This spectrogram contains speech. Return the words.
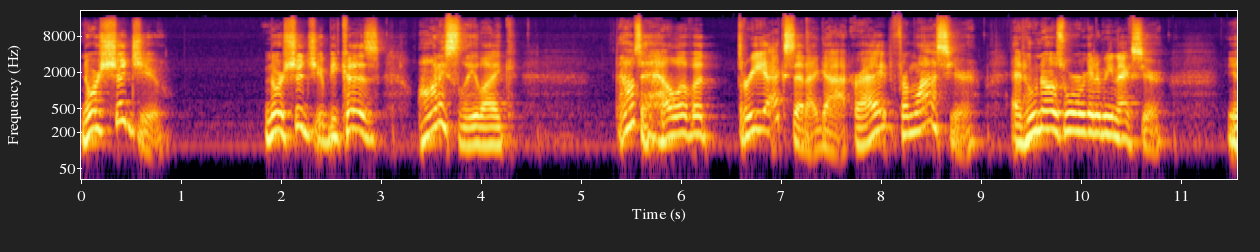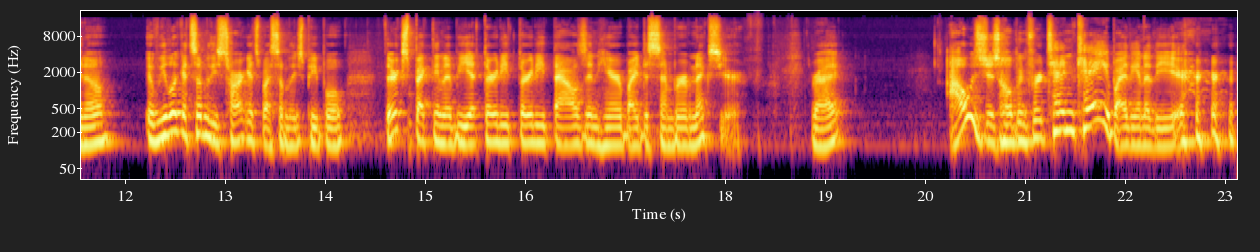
nor should you. Nor should you, because honestly, like that was a hell of a 3x that I got, right? From last year. And who knows where we're gonna be next year. You know? If we look at some of these targets by some of these people, they're expecting to be at 30, 30,000 here by December of next year, right? I was just hoping for 10K by the end of the year,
